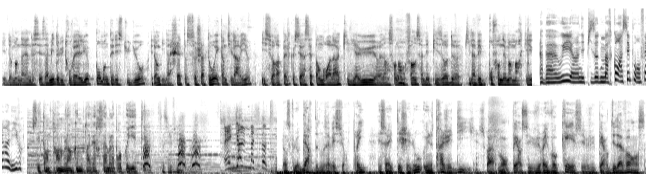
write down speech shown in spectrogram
Il demande à un de ses amis de lui trouver un lieu pour monter des studios. Et donc, il achète ce château. Et quand il arrive, il se rappelle que c'est à cet endroit-là qu'il y a eu, dans son enfance, un épisode qui l'avait profondément marqué. Ah bah oui, un épisode marquant assez pour en faire un livre. C'est en tremblant que nous traversâmes la propriété. Ça, c'est le film. Allez, calme, mascotte Lorsque le garde nous avait surpris, et ça a été chez nous une tragédie, n'est-ce pas? Mon père s'est vu révoqué, s'est vu perdu d'avance.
